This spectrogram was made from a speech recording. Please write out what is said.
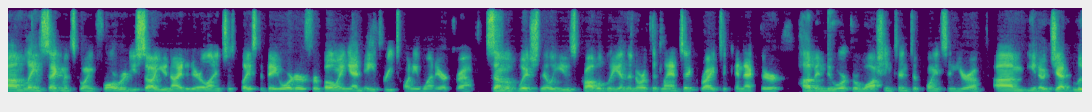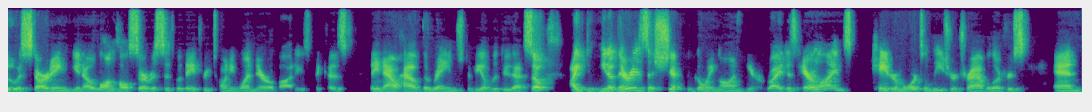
um, lane segments going forward. You saw United Airlines just placed a big order for Boeing and A321 aircraft, some of which they'll use probably in the North Atlantic, right, to connect their hub in Newark or Washington to points in Europe. Um, you know, JetBlue is starting, you know, long haul services with A321 narrow bodies because they now have the range to be able to do that. So I, you know, there is a shift going on here, right? As airlines cater more to leisure travelers, and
